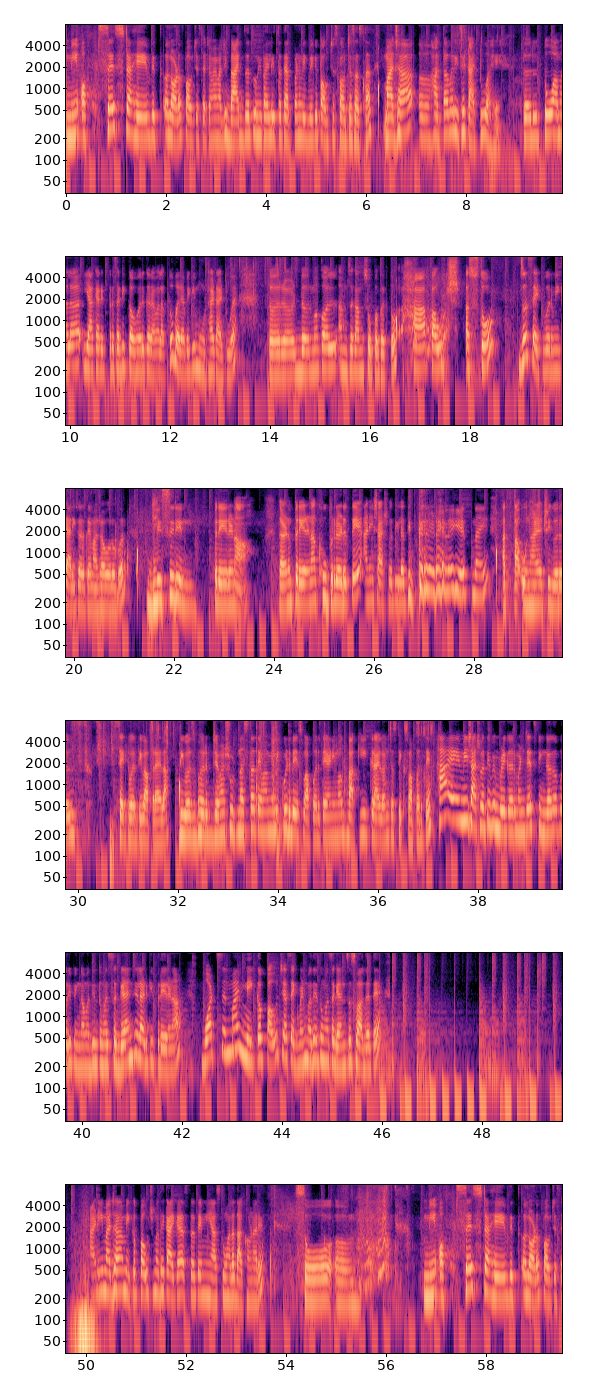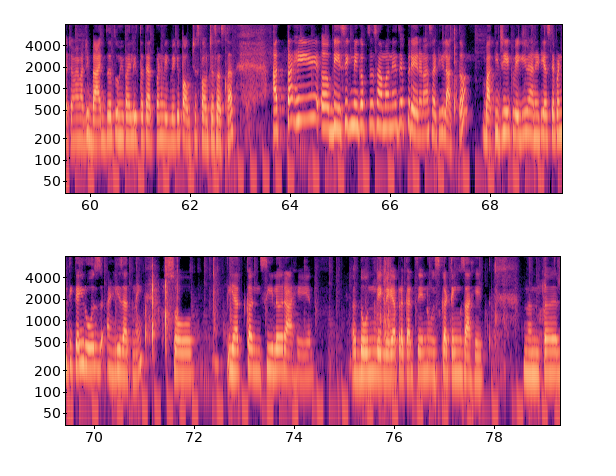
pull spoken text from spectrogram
मी obsessed आहे with a lot of pouches त्याच्यामुळे माझी बॅग जर तुम्ही पाहिली तर त्यात पण वेगवेगळे पाउचेस पाउचेस असतात. माझ्या हातावर इथे टॅटू आहे. तर तो आम्हाला या कॅरेक्टरसाठी कव्हर करावा लागतो. बऱ्यापैकी मोठा टॅटू आहे. तर डर्मकॉल आमचं काम सोपं करतो. हा पाऊच असतो जो सेटवर मी कॅरी करते माझ्याबरोबर ग्लिसरीन प्रेरणा. कारण प्रेरणा खूप रडते आणि शाश्वतीला तितकं रडायला येत नाही. आत्ता उन्हाळ्याची गरज सेटवरती वापरायला. दिवसभर जेव्हा शूट नसतं तेव्हा मी लिक्विड बेस वापरते आणि मग बाकी क्रायलॉनच्या स्टिक्स वापरते. हाय मी शाश्वती पिंबळेकर. म्हणजेच पिंगा ग पोरी पिंगामधील तुम्हा सगळ्यांची लाडकी Prerna. What's in my makeup pouch या सेगमेंटमध्ये तुम्हा सगळ्यांचं स्वागत आहे. आणि माझ्या मेकअप पाऊचमध्ये काय काय असतं ते मी आज तुम्हाला दाखवणार आहे. सो मी ऑप्सेस्ड आहे with a lot of pouches त्याच्यामुळे माझी बॅग जर तुम्ही पाहिली तर त्यात पण वेगवेगळे पाउचेस पाउचेस असतात. आत्ता हे बेसिक मेकअपचं सामान आहे जे प्रेरणासाठी लागतं. बाकीची एक वेगळी व्हॅनिटी असते पण ती काही रोज आणली जात नाही. सो यात कन्सिलर आहे दोन वेगवेगळ्या प्रकारचे नोज कटिंग्ज आहेत. नंतर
